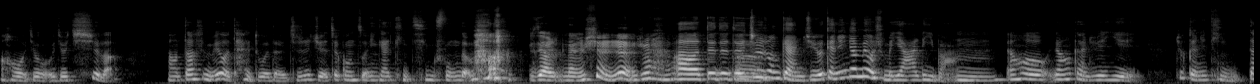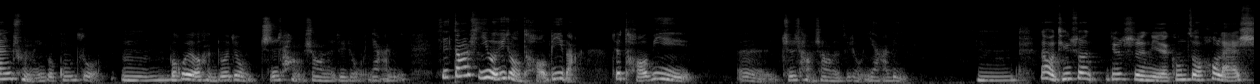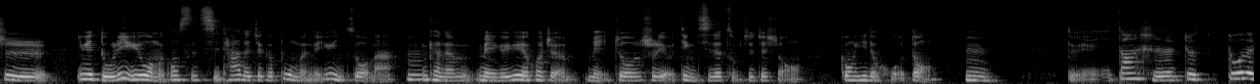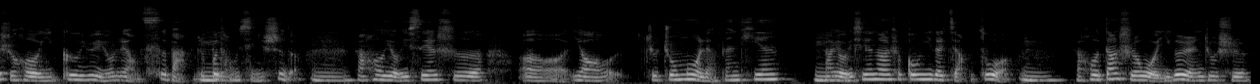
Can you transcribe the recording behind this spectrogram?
然后我就我就去了。然后当时没有太多的，只是觉得这工作应该挺轻松的吧？比较能胜任是吧？啊，对对对，嗯这种感觉，感觉应该没有什么压力吧？嗯然后，然后感觉也就感觉挺单纯的一个工作，嗯不会有很多这种职场上的这种压力。其实当时也有一种逃避吧，就逃避嗯职场上的这种压力。嗯，那我听说就是你的工作后来是因为独立于我们公司其他的这个部门的运作嘛，嗯。你可能每个月或者每周是有定期的组织这种公益的活动，嗯，对，当时就多的时候一个月有两次吧，就不同形式的。嗯。然后有一些是呃要就周末两三天，然后有一些呢是公益的讲座。嗯。然后当时我一个人就是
